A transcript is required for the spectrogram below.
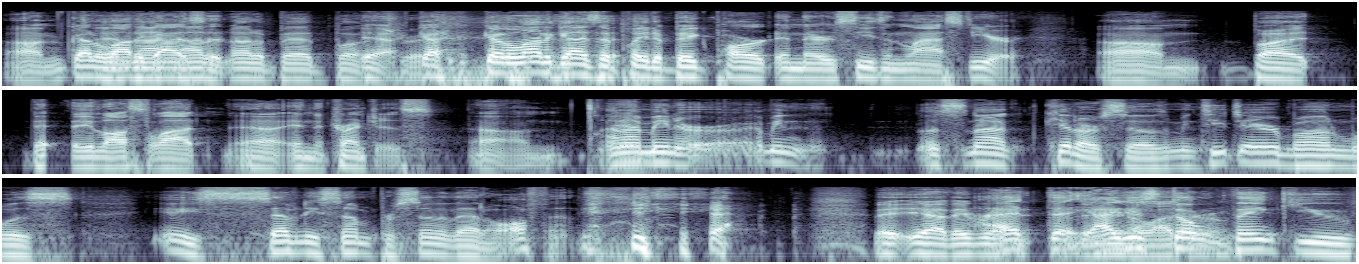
Um, got a lot And of guys not, that not a bad bunch, Yeah, right? got, got a lot of guys that played a big part in their season last year, um, but th- they lost a lot uh, in the trenches. Um, And I mean, er, I mean, let's not kid ourselves. I mean, TJ Erbon was you know, he's seventy some percent of that offense. yeah, they, yeah, they I, ran. they I just don't think you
